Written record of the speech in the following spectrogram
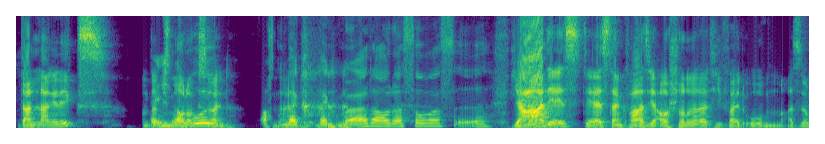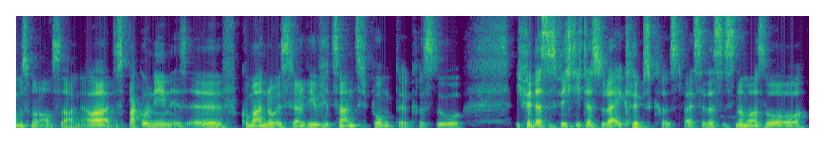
Dann lange nix und dann Echt? die Morlocks Obwohl- rein. Auch. Mac, Mac Murder oder sowas? Äh, Ja, der ist, der ist dann quasi auch schon relativ weit oben. Also da muss man auch sagen. Aber das Bakunin ist, äh, Kommando ist halt wie viel 20 Punkte kriegst du. Ich finde, das ist wichtig, dass du da Eclipse kriegst. Weißt du, das ist nochmal so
